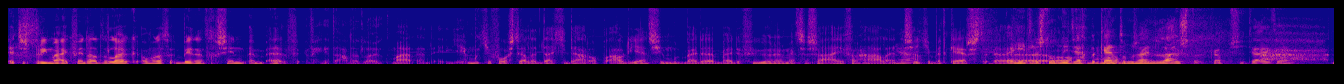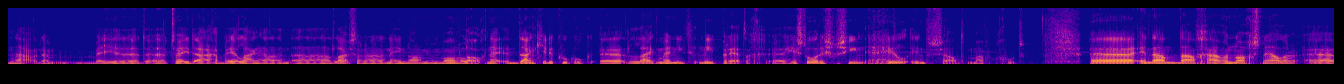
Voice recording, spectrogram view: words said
het is prima. Ik vind dat leuk, omdat binnen het gezin eh, eh, vind ik het altijd leuk. Maar je moet je voorstellen dat je daar op audiëntie moet bij de, bij de vuren met zijn saaie verhalen. En dan zit je met kerst. Hitler stond niet echt bekend om zijn luistercapaciteit, hè? Nou, dan ben je eh, twee dagen ben je lang aan, aan het luisteren naar een enorme monoloog. Nee, dank je de koekoek. Eh, lijkt me niet, niet prettig. Eh, historisch gezien heel interessant, maar goed. Eh, en dan, dan gaan we nog sneller. Eh,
